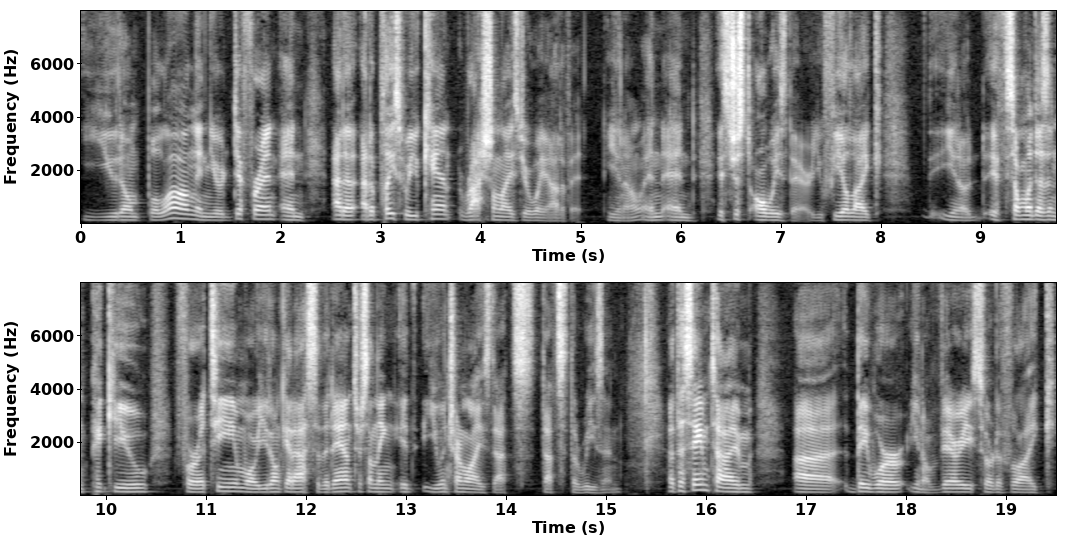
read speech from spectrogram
you don't belong and you're different and at a at a place where you can't rationalize your way out of it, you know, and and it's just always there. You feel like you know, if someone doesn't pick you for a team or you don't get asked to the dance or something, it, you internalize that's that's the reason. At the same time, uh, they were, you know, very sort of like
